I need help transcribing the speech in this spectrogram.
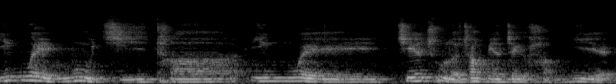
因为木吉他，因为接触了唱片这个行业。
